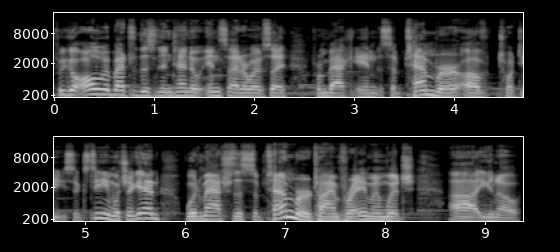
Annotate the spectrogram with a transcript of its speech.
If we go all the way back to this Nintendo Insider website from back in September of 2016, which again would match the September timeframe in which, uh, you know,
